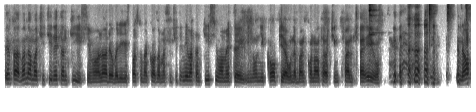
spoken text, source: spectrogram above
e fa ma no ma ci tiene tantissimo. Allora devo avergli risposto una cosa ma se ci teneva tantissimo a mettere in ogni copia una banconota da 50 euro. No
